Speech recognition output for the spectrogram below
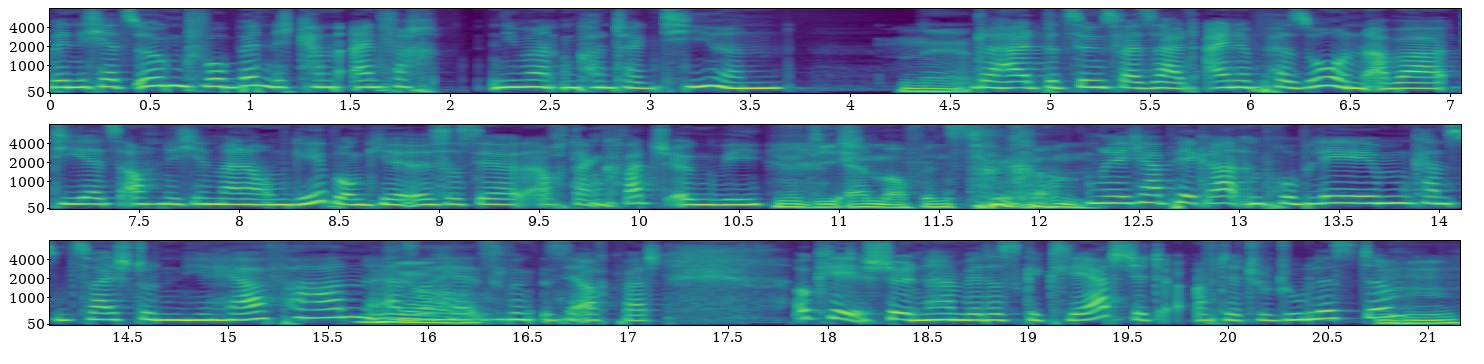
Wenn ich jetzt irgendwo bin, ich kann einfach niemanden kontaktieren. Nee. Oder halt, beziehungsweise halt eine Person, aber die jetzt auch nicht in meiner Umgebung hier ist, ist ja auch dann Quatsch irgendwie. Eine DM auf Instagram. Ich habe hier gerade ein Problem, kannst du zwei Stunden hierher fahren? Also Ja. das ist ja auch Quatsch. Okay, schön, dann haben wir das geklärt, steht auf der To-Do-Liste.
